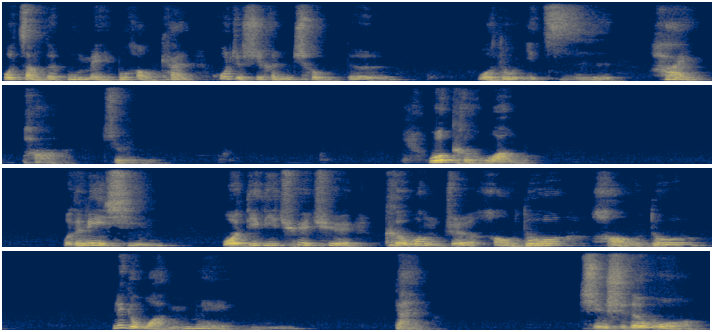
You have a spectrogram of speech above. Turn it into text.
我长得不美、不好看，或者是很丑的，我都一直害怕着。我渴望我的内心，我的的确确。渴望着好多好多那个完美，但醒时的我，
